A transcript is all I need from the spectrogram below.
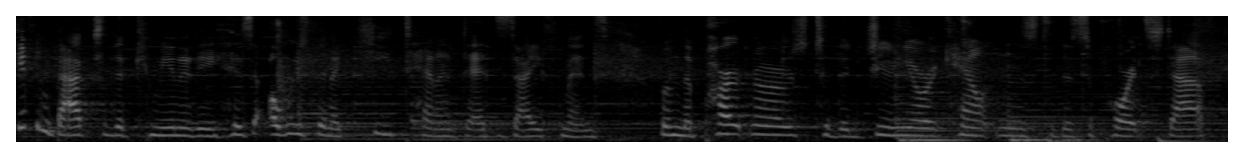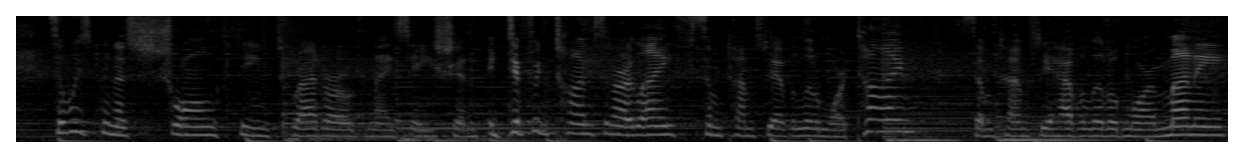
Giving back to the community has always been a key tenant at Zeifman's. From the partners to the junior accountants to the support staff, it's always been a strong theme throughout our organization. At different times in our life, sometimes we have a little more time, sometimes we have a little more money,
